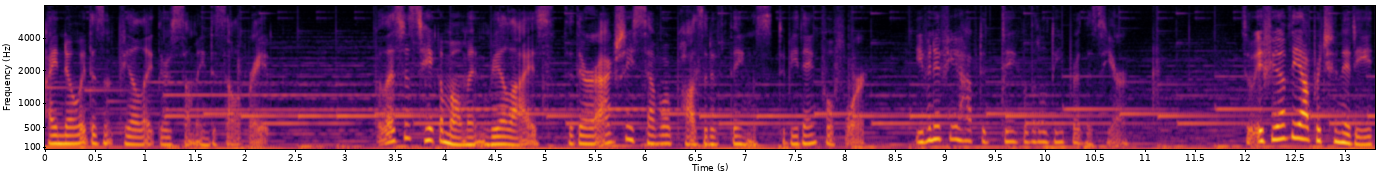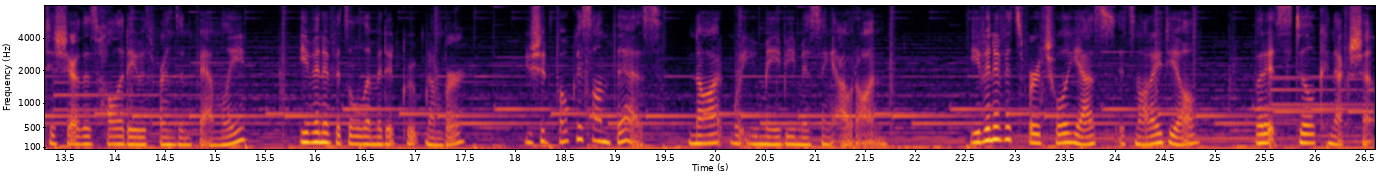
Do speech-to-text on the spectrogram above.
I know it doesn't feel like there's something to celebrate. But let's just take a moment and realize that there are actually several positive things to be thankful for, even if you have to dig a little deeper this year. So, if you have the opportunity to share this holiday with friends and family, even if it's a limited group number, you should focus on this, not what you may be missing out on. Even if it's virtual, yes, it's not ideal, but it's still connection.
